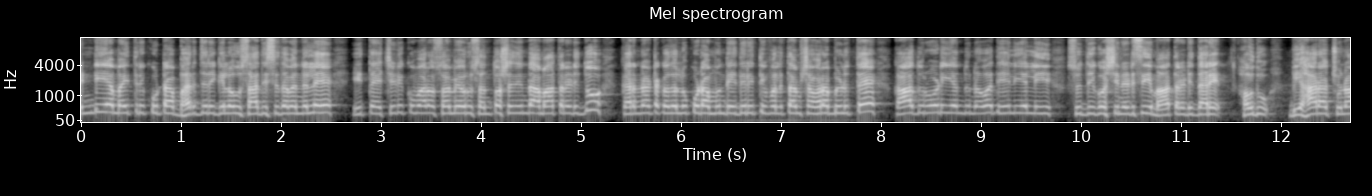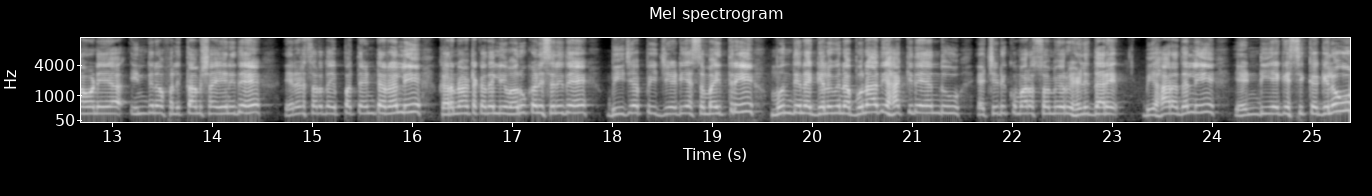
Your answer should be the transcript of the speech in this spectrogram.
ಎನ್ ಡಿ ಎ ಮೈತ್ರಿಕೂಟ ಭರ್ಜರಿ ಗೆಲುವು ಸಾಧಿಸಿದ ಬೆನ್ನಲ್ಲೇ ಇತ್ತ ಎಚ್ ಡಿ ಕುಮಾರಸ್ವಾಮಿ ಅವರು ಸಂತೋಷದಿಂದ ಮಾತನಾಡಿದ್ದು, ಕರ್ನಾಟಕದಲ್ಲೂ ಕೂಡ ಮುಂದೆ ಇದೇ ರೀತಿ ಫಲಿತಾಂಶ ಹೊರಬೀಳುತ್ತೆ, ಕಾದು ನೋಡಿ ಎಂದು ನವದೆಹಲಿಯಲ್ಲಿ ಸುದ್ದಿಗೋಷ್ಠಿ ನಡೆಸಿ ಮಾತನಾಡಿದ್ದಾರೆ. ಹೌದು, ಬಿಹಾರ ಚುನಾವಣೆಯ ಇಂದಿನ ಫಲಿತಾಂಶ ಏನಿದೆ? ಎರಡ್ ಸಾವಿರದ ಇಪ್ಪತ್ತೆಂಟರಲ್ಲಿ ಕರ್ನಾಟಕದಲ್ಲಿ ಮರುಕಳಿಸಲಿದೆ. ಬಿಜೆಪಿ, ಜೆಡಿಎಸ್ ಮೈತ್ರಿ ಮುಂದಿನ ಗೆಲುವಿನ ಬುನಾದಿ ಹಾಕಿದೆ ಎಂದು ಎಚ್ ಡಿ ಕುಮಾರಸ್ವಾಮಿ ಅವರು ಹೇಳಿದ್ದಾರೆ. ಬಿಹಾರದಲ್ಲಿ ಎನ್ ಡಿ ಎಗೆ ಸಿಕ್ಕ ಗೆಲುವು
